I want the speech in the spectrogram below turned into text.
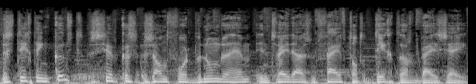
De stichting Kunstcircus Zandvoort benoemde hem in 2005 tot dichter bij zee.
